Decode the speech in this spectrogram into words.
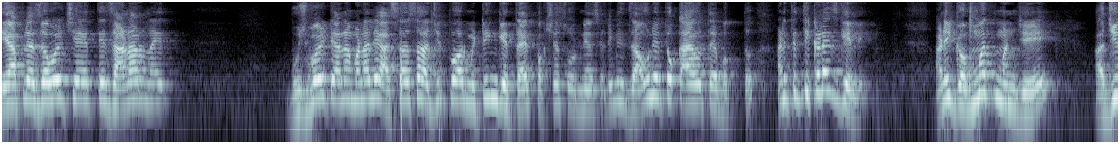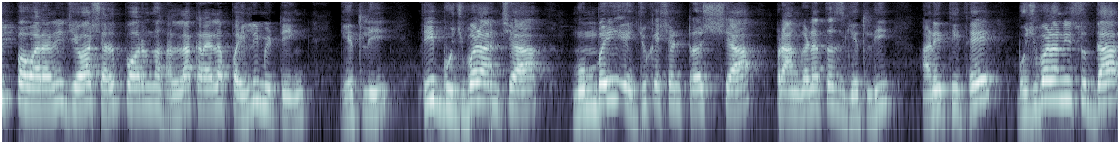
ते आपल्या जवळचे आहेत ते जाणार नाहीत. भुजबळ त्यांना म्हणाले असं असं अजित पवार मिटिंग घेत आहेत पक्ष सोडण्यासाठी. मी जाऊन येतो काय होतंय बघतो. आणि ते तिकडेच गेले. आणि गंमत म्हणजे अजित पवारांनी जेव्हा शरद पवारांना हल्ला करायला पहिली मिटिंग घेतली ती भुजबळांच्या मुंबई एज्युकेशन ट्रस्टच्या प्रांगणातच घेतली आणि तिथे भुजबळांनी सुद्धा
